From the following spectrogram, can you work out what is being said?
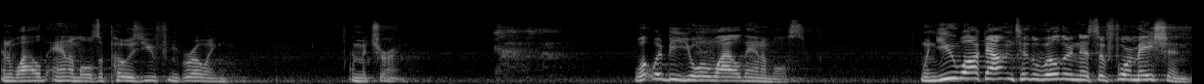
and wild animals oppose you from growing and maturing? What would be your wild animals? When you walk out into the wilderness of formation,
